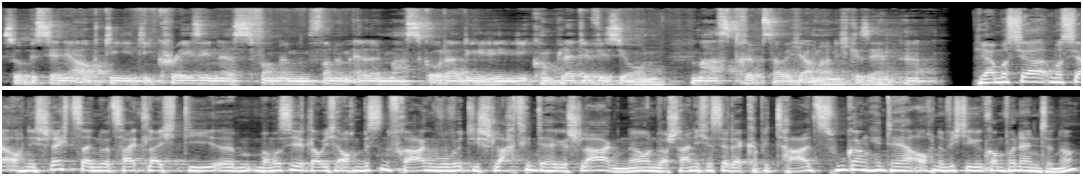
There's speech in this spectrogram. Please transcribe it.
so ein bisschen ja auch die, die Craziness von einem, von einem Elon Musk oder die, die, die komplette Vision. Mars-Trips habe ich auch noch nicht gesehen. Ja. Ja, muss ja, muss ja auch nicht schlecht sein, nur zeitgleich die, ähm, man muss sich ja, glaube ich, auch ein bisschen fragen, wo wird die Schlacht hinterher geschlagen, ne? Und wahrscheinlich ist ja der Kapitalzugang hinterher auch eine wichtige Komponente, ne?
